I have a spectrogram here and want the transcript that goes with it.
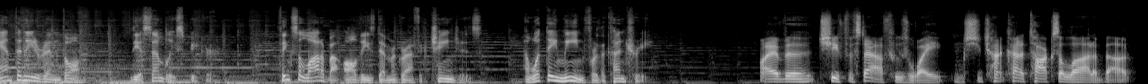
Anthony Rendon, the Assembly Speaker, thinks a lot about all these demographic changes and what they mean for the country. I have a chief of staff who's white, and she kind of talks a lot about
